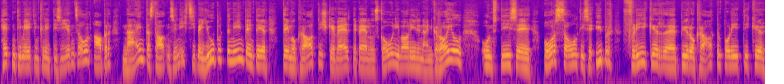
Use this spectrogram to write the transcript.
hätten die Medien kritisieren sollen, aber nein, das taten sie nicht. Sie bejubelten ihn, denn der demokratisch gewählte Berlusconi war ihnen ein Gräuel und diese Orsol, diese Überflieger, äh, Bürokratenpolitiker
